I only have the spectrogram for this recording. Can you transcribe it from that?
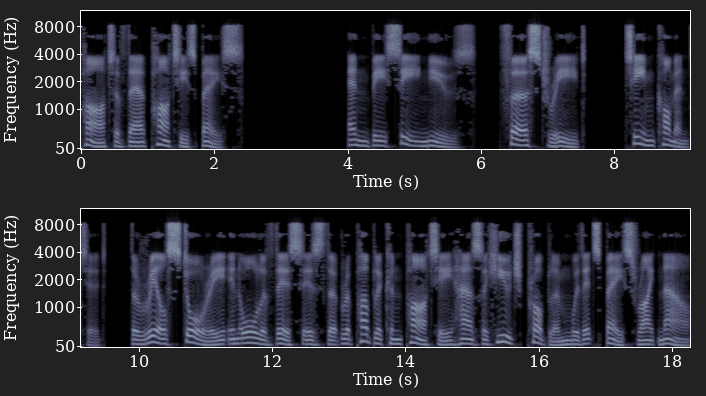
part of their party's base. NBC News, First Read team commented, the real story in all of this is that Republican Party has a huge problem with its base right now.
